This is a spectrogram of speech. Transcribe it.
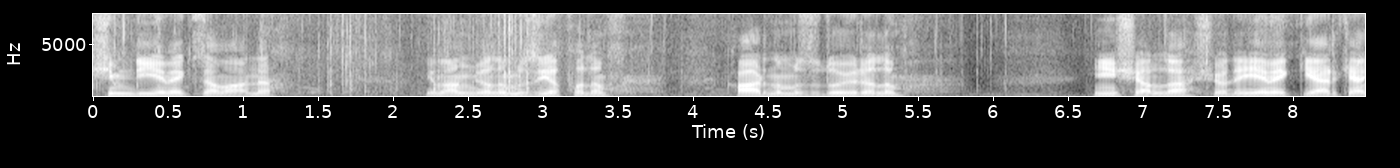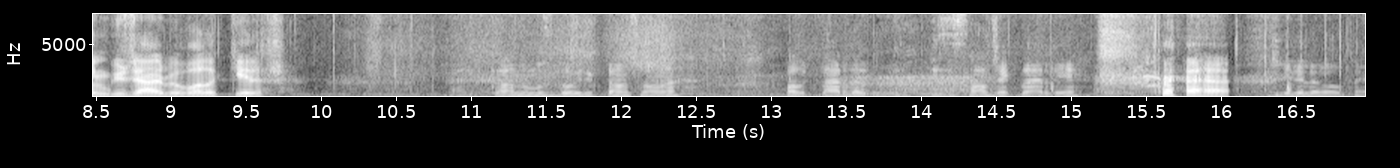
Şimdi yemek zamanı. Bir mangalımızı yapalım. Karnımızı doyuralım. İnşallah şöyle yemek yerken güzel bir balık gelir. Karnımız doyduktan sonra balıklar da bizi salacaklar diye. Gelirler oltaya.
